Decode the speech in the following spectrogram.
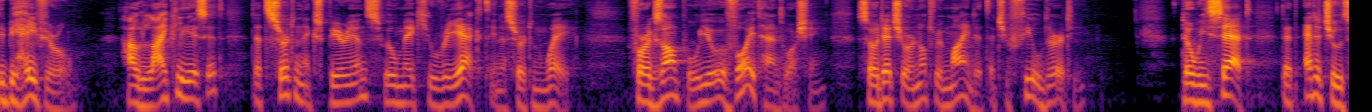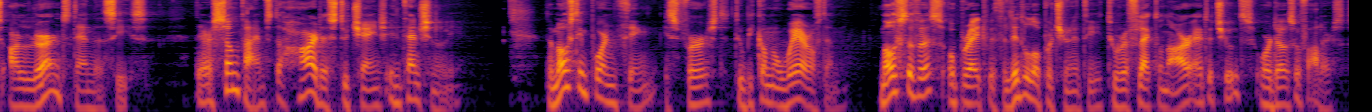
the behavioral, how likely is it that certain experience will make you react in a certain way. For example, you avoid hand washing so that you are not reminded that you feel dirty. Though we said that attitudes are learned tendencies, they are sometimes the hardest to change intentionally. The most important thing is first to become aware of them. Most of us operate with little opportunity to reflect on our attitudes or those of others.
